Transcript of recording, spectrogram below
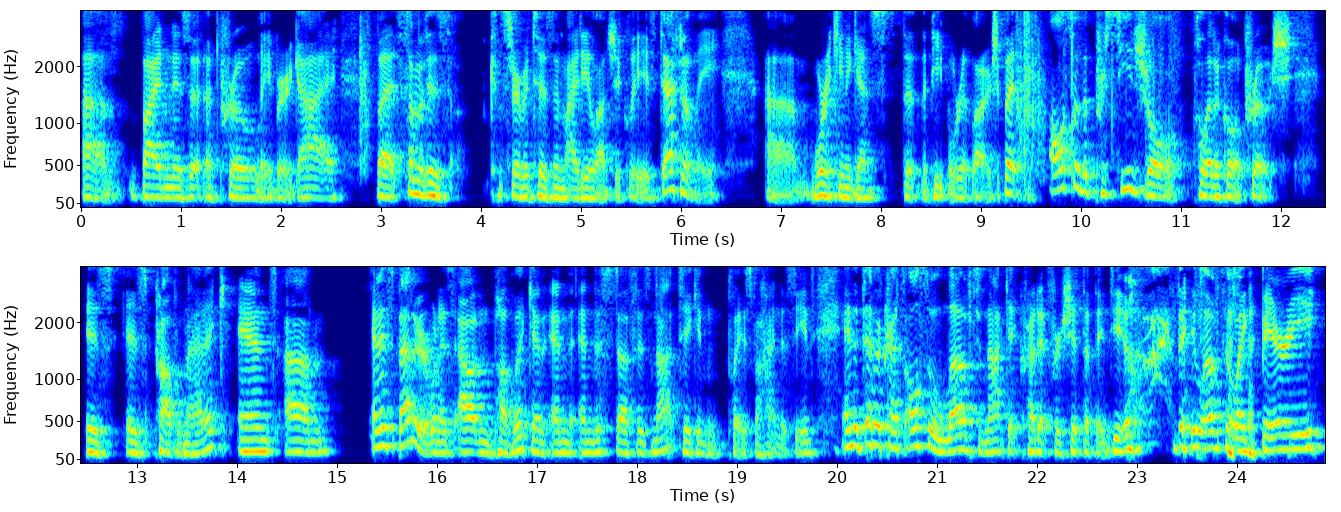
um, Biden is a, a pro labor guy, but some of his conservatism ideologically is definitely um, working against the, the people writ large. But also the procedural political approach is is problematic, and um, and it's better when it's out in public and, and, and this stuff is not taking place behind the scenes. And the Democrats also love to not get credit for shit that they do. they love to like bury,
